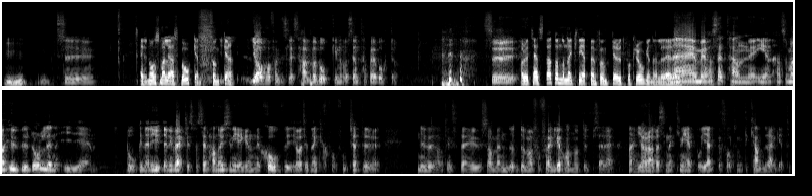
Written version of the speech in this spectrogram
Mhm. Så, Är det någon som har läst boken? Funkar den? Jag har faktiskt läst halva boken och sen tappade jag bort den. Så, Har du testat om de där knepen funkar ute på krogen? Eller är det... nej, men jag har sett han, en, han som har huvudrollen i eh, boken. Den är, ju- den är verkligen speciell. Han har ju sin egen show. Jag vet inte om den kanske fortsätter nu eller någonting sånt där i USA. Men då, då man får följa honom typ så här, när han gör alla sina knep och hjälper folk som inte kan dragga. Typ.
